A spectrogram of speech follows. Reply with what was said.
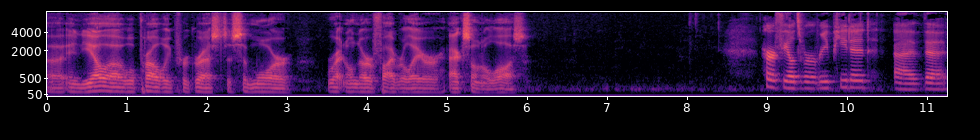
uh, in yellow will probably progress to some more retinal nerve fiber layer axonal loss. Her fields were repeated. Uh, the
